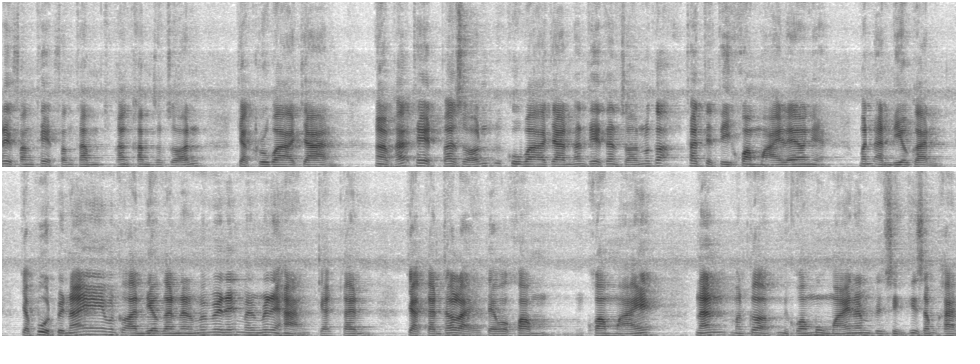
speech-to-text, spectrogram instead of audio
ได้ฟังเทศฟังธรรมฟังคำสั่งสอนจากครูบาอาจารย์พระเทศพระสอนครูบาอาจารย์ท่านเทศท่านสอนมันก็ถ้าจะตีความหมายแล้วเนี่ยมันอันเดียวกัน จะพูดไปไหนมันก็อันเดียวกันนะมันไม่ได้มันไม่ได้ห่างจากกัน จากกันเท่าไหร่ แต่ว่าความความหมายนั้นมันก็มีความมุ่งหมายนั้นเป็นสิ่งที่สำคัญ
